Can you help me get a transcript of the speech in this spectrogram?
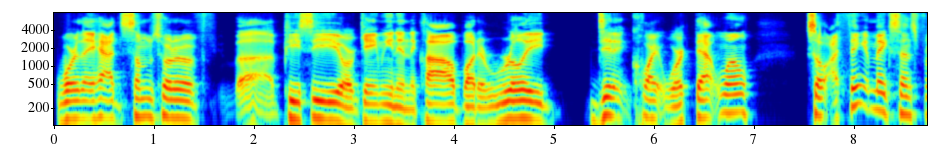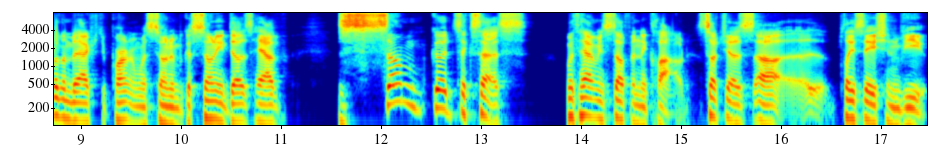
where they had some sort of uh, PC or gaming in the cloud, but it really didn't quite work that well. So I think it makes sense for them to actually partner with Sony because Sony does have some good success with having stuff in the cloud, such as uh, PlayStation Vue.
